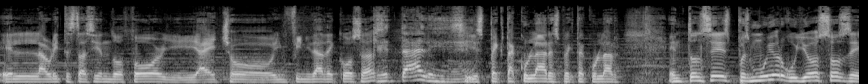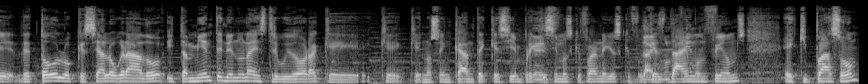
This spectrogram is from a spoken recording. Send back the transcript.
Él ahorita está haciendo Thor y ha hecho infinidad de cosas. ¿Qué tal, eh? Sí, espectacular, espectacular. Entonces, pues muy orgullosos de, todo lo que se ha logrado y también teniendo una distribuidora que, que, nos encante, que siempre quisimos que fueran ellos, que, es Diamond Films, equipazo.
